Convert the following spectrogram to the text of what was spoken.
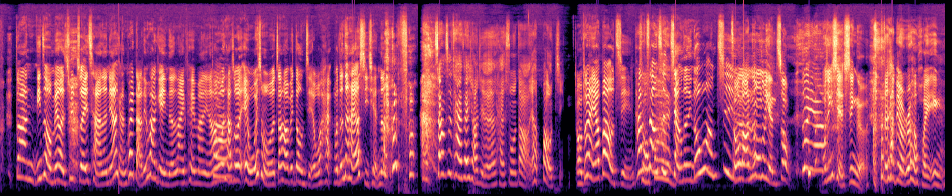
对啊，你怎么没有去追查呢？你要赶快打电话给你的 Line Pay Money，然后问他说：“ 哎、欸，我为什么我的账号被冻结？我还我等等还要洗钱呢？”上次太妃小姐姐还说到要报警哦，对，要报警。她上次讲的你都忘记了，怎么把它弄那么严重？对呀、啊，我已经写信了，但是他没有任何回应。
